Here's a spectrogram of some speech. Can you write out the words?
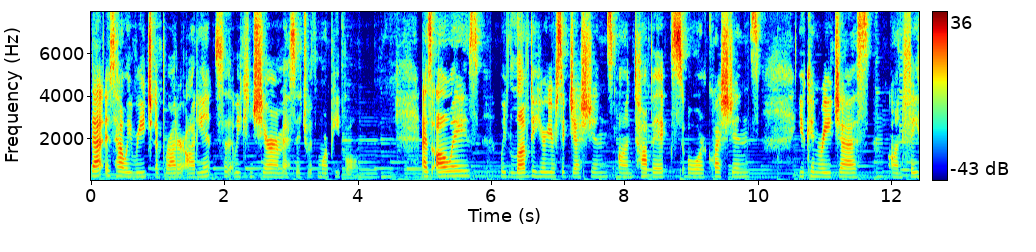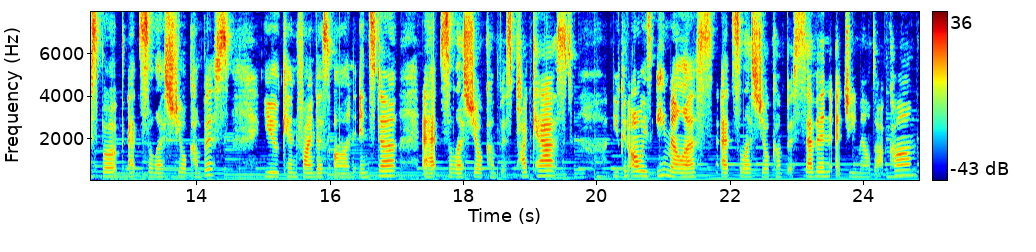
That is how we reach a broader audience so that we can share our message with more people. As always, we'd love to hear your suggestions on topics or questions. You can reach us on Facebook at Celestial Compass. You can find us on Insta at Celestial Compass Podcast. You can always email us at celestialcompass7 at gmail.com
